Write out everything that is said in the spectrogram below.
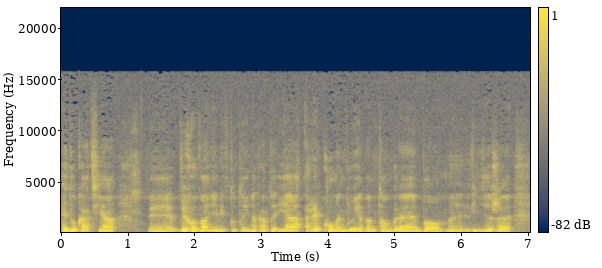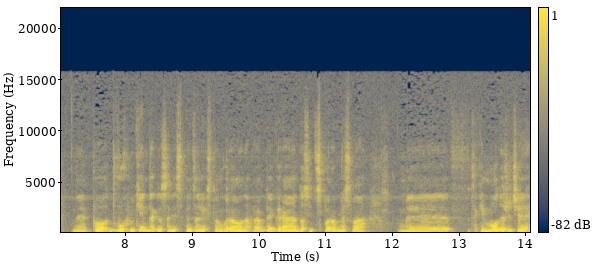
edukacja, e, wychowanie, więc tutaj naprawdę ja rekomenduję Wam tą grę, bo widzę, że E, po dwóch weekendach zostanie spędzonych z tą grą, naprawdę gra dosyć sporo wniosła e, w takie młode życie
